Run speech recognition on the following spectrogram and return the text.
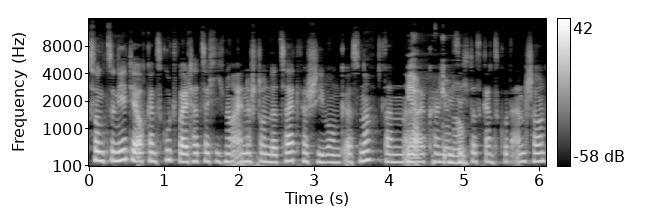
Es funktioniert ja auch ganz gut, weil tatsächlich nur eine Stunde Zeitverschiebung ist, ne? Dann äh, ja, können genau. die sich das ganz gut anschauen.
